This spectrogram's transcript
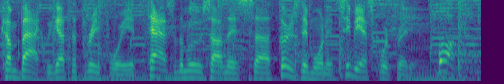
Come back. We got the three for you. It's Taz of the Moose on this uh, Thursday morning, CBS Sports Radio. Buck.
